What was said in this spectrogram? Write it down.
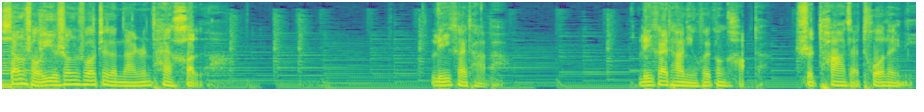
相守一生说：“这个男人太狠了，离开他吧，离开他你会更好的，是他在拖累你。”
